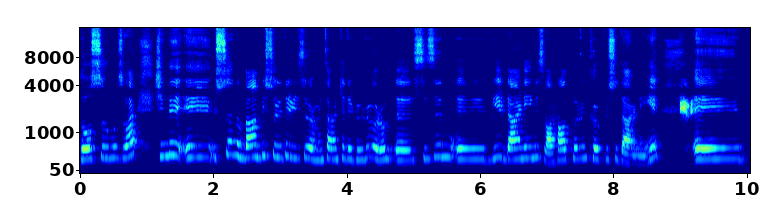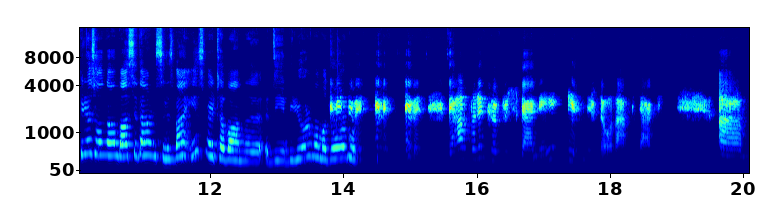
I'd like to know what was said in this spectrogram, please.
Dostluğumuz var. Şimdi e, Üstü Hanım ben bir süredir izliyorum. internette de görüyorum. E, sizin e, bir derneğiniz var. Halkların Köprüsü Derneği. E, biraz ondan bahseder misiniz? Ben İzmir tabanlı diye biliyorum ama doğru mu? Evet, evet, evet. Ve Halkların Köprüsü Derneği İzmir'de olan bir dernek. Um,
